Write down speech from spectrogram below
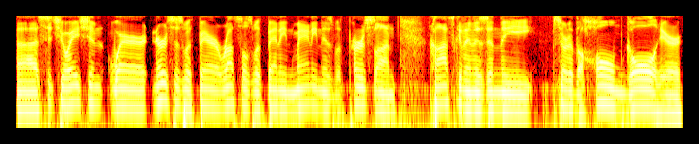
Uh, situation where Nurse's with Bear, Russell's with Benning, Manning is with Persson, Koskinen is in the sort of the home goal here.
